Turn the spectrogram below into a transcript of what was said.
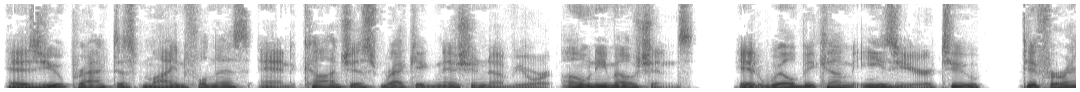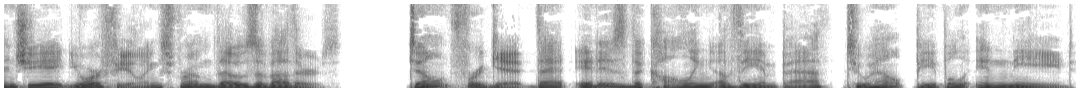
As you practice mindfulness and conscious recognition of your own emotions, it will become easier to differentiate your feelings from those of others. Don't forget that it is the calling of the empath to help people in need.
